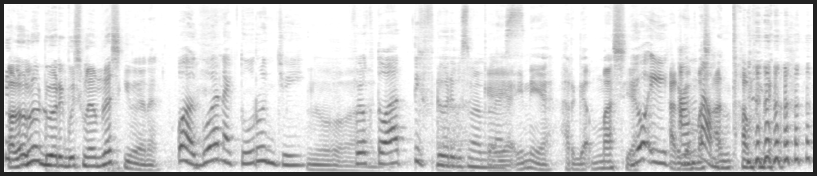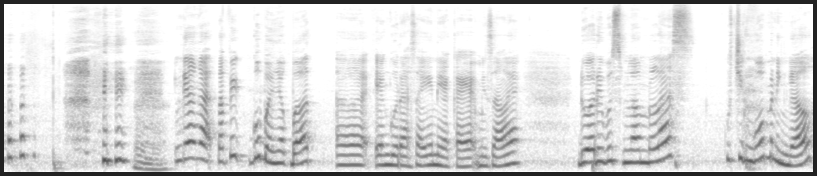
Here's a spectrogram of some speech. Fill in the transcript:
Kalau lu 2019 gimana? Wah, gue naik turun cuy. Wah, Fluktuatif 2019. Kayak ini ya, harga emas ya. Yoi, harga emas antam. antam. ya. Enggak enggak, tapi gue banyak banget eh, yang gue rasain ya kayak misalnya 2019 kucing gue meninggal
